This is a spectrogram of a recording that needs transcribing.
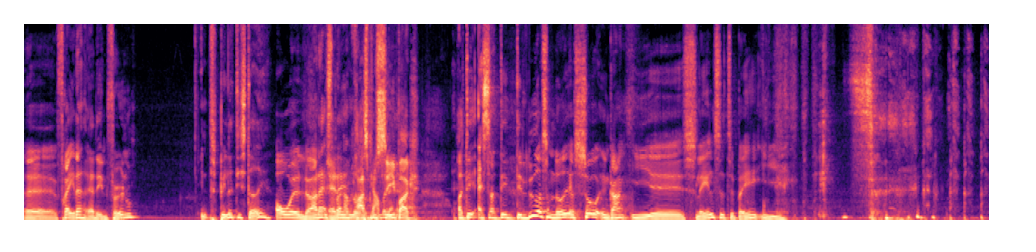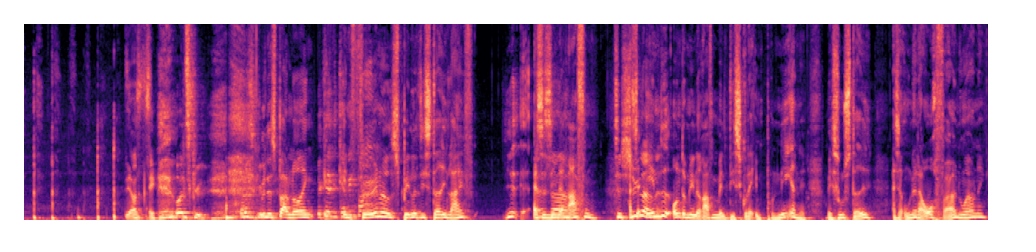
Ja. Øh, fredag er det Infernal. Spiller de stadig? Og øh, lørdag er det Rasmus. Sebak. Og det, altså, det, det lyder som noget, jeg så en gang i øh, Slagelse tilbage i... Det er også... Undskyld. Undskyld. Men det spørger om noget, ikke? kan- kan Infernal spiller de stadig live? Ja, Altså, altså Lina Raffen. Til Altså intet ondt om Lina Raffen, men det er sgu da imponerende, hvis hun stadig... Altså hun er da over 40 nu, er hun ikke?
